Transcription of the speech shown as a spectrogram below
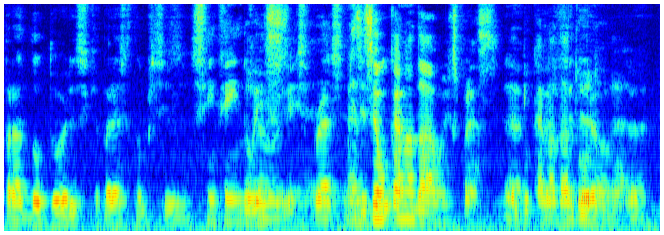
para doutores que parece que não precisa. Sim, tem dois. É Express, mas né? esse é o Canadá, o Express. É, do Canadá federal, todo.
